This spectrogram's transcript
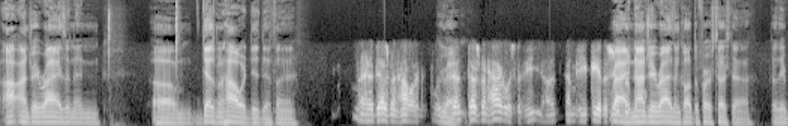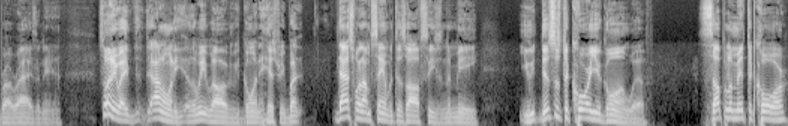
Andre Rison and um, Desmond Howard did their thing. Uh, Desmond Howard was right. Desmond Howard was the v, uh, MVP of the Super right. Bowl. and Andre Rison caught the first touchdown because they brought Rison in. So anyway, I don't want to. We all go into history, but that's what I'm saying with this offseason to me. You, this is the core you're going with. Supplement the core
